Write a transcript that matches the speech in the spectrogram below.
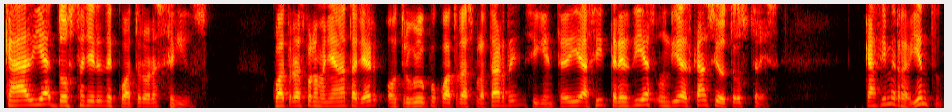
cada día dos talleres de cuatro horas seguidos. Cuatro horas por la mañana taller, otro grupo cuatro horas por la tarde, siguiente día así, tres días, un día de descanso y otros tres. Casi me reviento.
